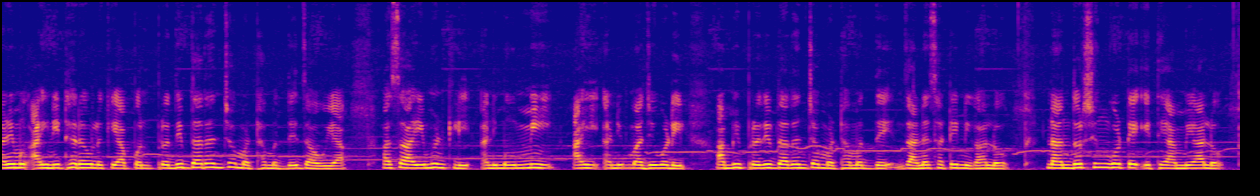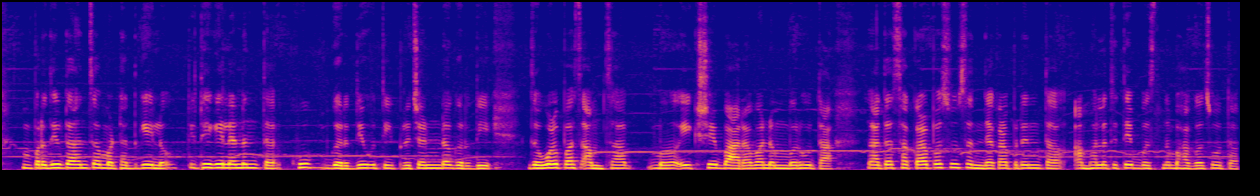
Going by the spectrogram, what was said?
आणि मग आईने ठरवलं की आपण प्रदीपदादांच्या मठामध्ये जाऊया. असं आई म्हटली. आणि मग मी आई आणि माझे वडील आम्ही प्रदीपदादांच्या मठामध्ये जाण्यासाठी निघालो. नांदोर शिंगोटे इथे आम्ही आलो. प्रदीपदांच्या मठात गेलो. तिथे गेल्यानंतर खूप गर्दी होती प्रचंड गर्दी. जवळपास आमचा म एकशे बारावा नंबर होता. आता सकाळपासून संध्याकाळपर्यंत आम्हाला तिथे बसणं भागच होतं.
